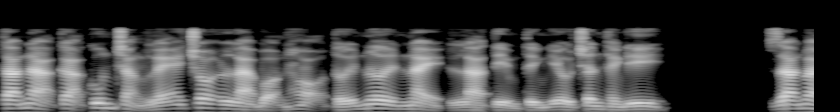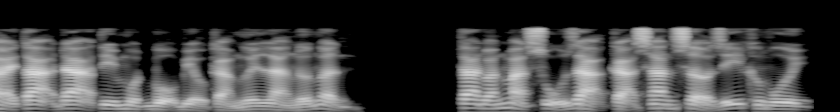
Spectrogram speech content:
tạ nạ cả cung chẳng lẽ cho là bọn họ tới nơi này là tìm tình yêu chân thành đi? Dạ Gian này tạ đã tìm một bộ biểu cảm ngươi là ngớ ngẩn. Ta đoán mặt sủ dạ cả san sở dĩ không vui,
